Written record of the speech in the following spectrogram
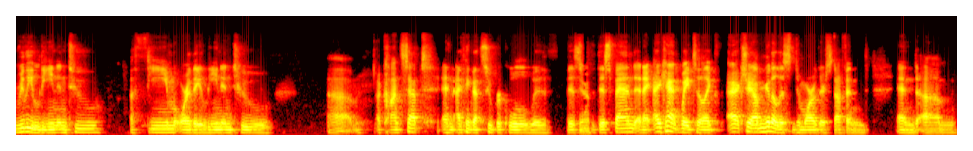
really lean into a theme or they lean into um, a concept, and I think that's super cool with this yeah. this band. And I, I can't wait to like actually I'm gonna listen to more of their stuff and and um,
